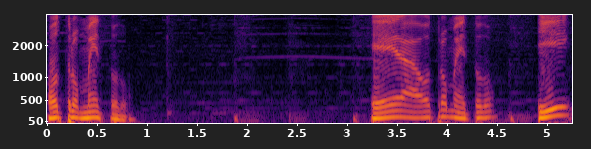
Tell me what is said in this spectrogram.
Otro método. Era otro método. Y,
